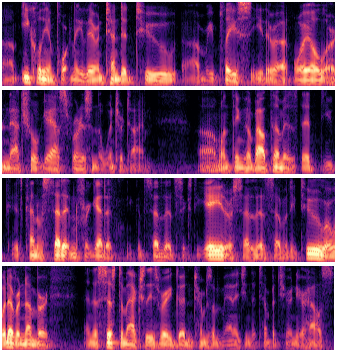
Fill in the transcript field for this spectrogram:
um, equally importantly, they're intended to um, replace either an oil or natural gas furnace in the wintertime. Uh, one thing about them is that you, it's kind of set it and forget it. You can set it at 68 or set it at 72 or whatever number, and the system actually is very good in terms of managing the temperature in your house.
